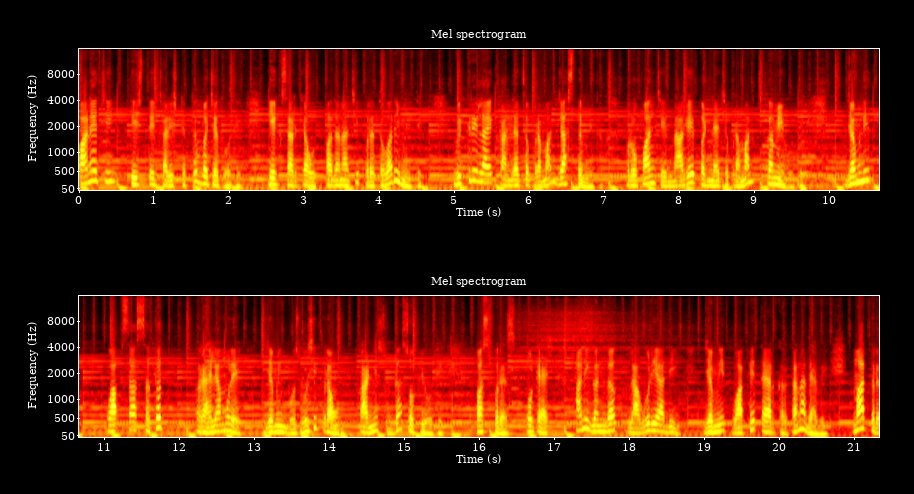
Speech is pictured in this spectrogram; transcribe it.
पाण्याची तीस ते चाळीस टक्के बचत होते. एकसारख्या उत्पादनाची प्रतवारी मिळते. विक्रीला एक कांद्याचं प्रमाण जास्त मिळतं. रोपांचे नागे पडण्याचे प्रमाण कमी होते. जमिनीत वापसा सतत राहिल्यामुळे जमीन भुसभुशीत राहून काढणीसुद्धा सोपी होते. फॉस्फरस पोटॅश आणि गंधक लागवडी आधी जमिनीत वाफे तयार करताना द्यावे. मात्र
